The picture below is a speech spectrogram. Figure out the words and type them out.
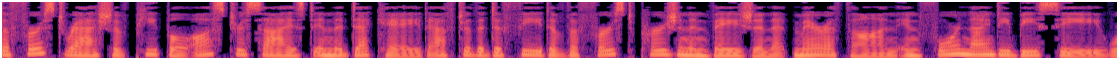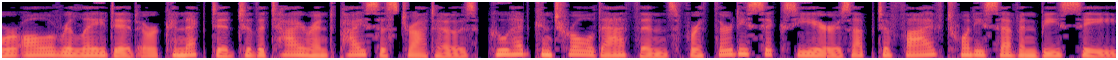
The first rash of people ostracized in the decade after the defeat of the First Persian invasion at Marathon in 490 BC were all related or connected to the tyrant Pisistratos, who had controlled Athens for 36 years up to 527 BC.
